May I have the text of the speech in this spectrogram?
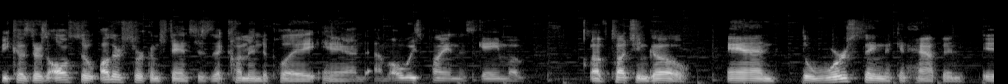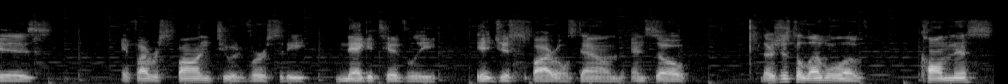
because there's also other circumstances that come into play and i'm always playing this game of of touch and go. And the worst thing that can happen is if i respond to adversity negatively it just spirals down. And so there's just a level of calmness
